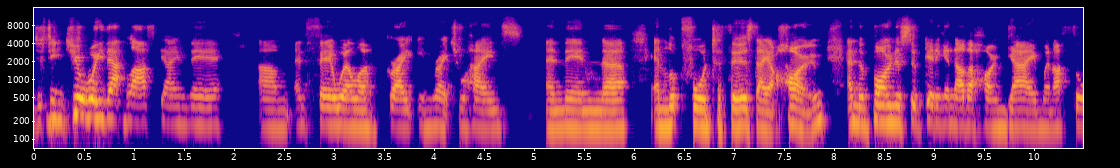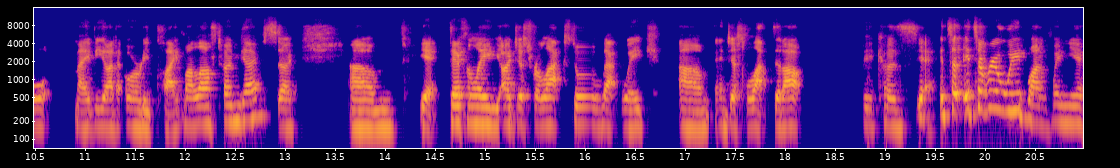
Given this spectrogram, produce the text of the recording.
just enjoy that last game there. Um, and farewell a great in rachel haynes. And then uh, and look forward to thursday at home and the bonus of getting another home game when i thought maybe i'd already played my last home game. So um, yeah definitely i just relaxed all that week um, and just lapped it up because yeah it's a it's a real weird one when you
